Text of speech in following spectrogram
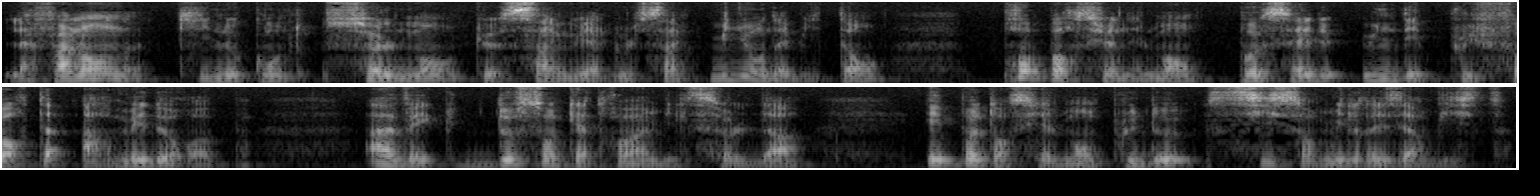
La Finlande, qui ne compte seulement que 5,5 millions d'habitants, proportionnellement possède une des plus fortes armées d'Europe, avec 280 000 soldats et potentiellement plus de 600 000 réservistes.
